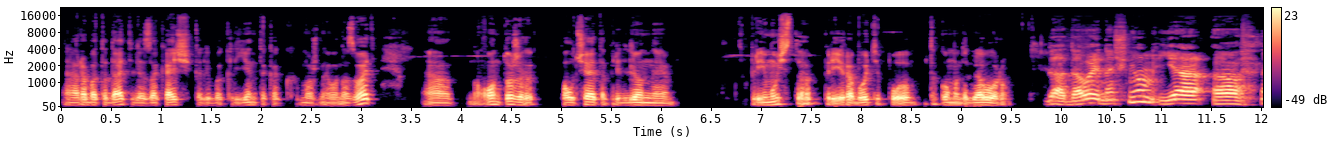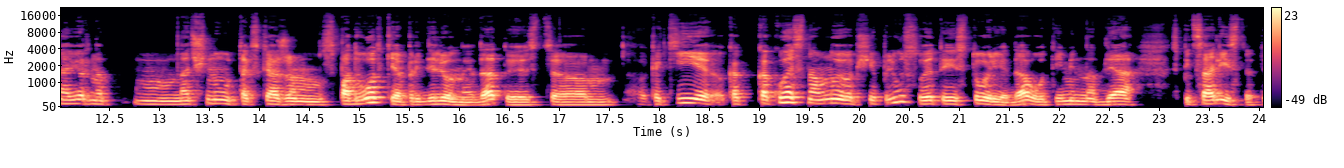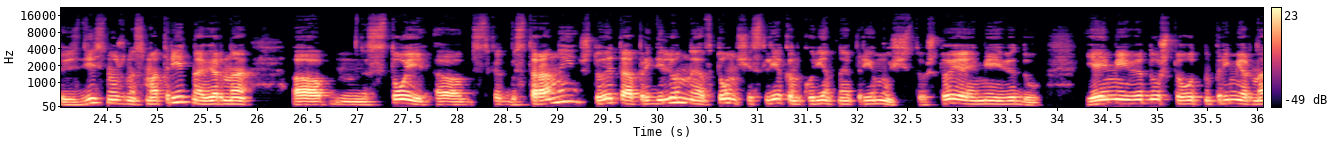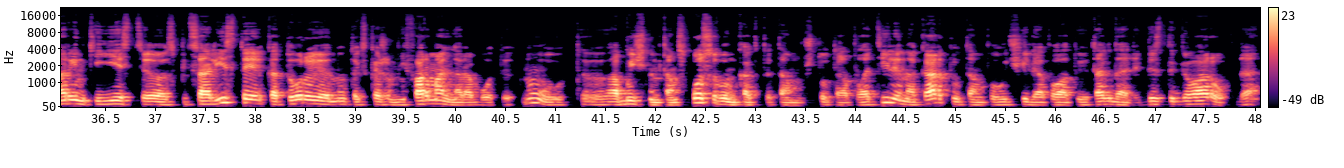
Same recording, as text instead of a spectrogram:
э, работодателя, заказчика, либо клиента, как можно его назвать. Он тоже получает определенные преимущества при работе по такому договору. Да, давай начнем. Я, а, наверное, начну, так скажем, с подводки определенной, да, то есть эм, какие, как, какой основной вообще плюс в этой истории, да, вот именно для специалиста. То есть здесь нужно смотреть, наверное, а, с той а, как бы, стороны, что это определенное в том числе конкурентное преимущество. Что я имею в виду? Я имею в виду, что вот, например, на рынке есть э, специалисты, которые, ну, так скажем, неформально работают, ну, вот, э, обычным там способом, как-то там что-то оплатили на карту, там получили оплату и так далее, без договоров, да.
